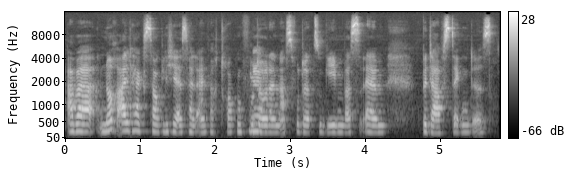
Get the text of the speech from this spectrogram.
Aber noch alltagstauglicher ist halt einfach Trockenfutter ja. oder Nassfutter zu geben, was ähm, bedarfsdeckend ist.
